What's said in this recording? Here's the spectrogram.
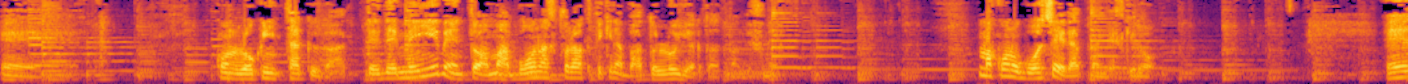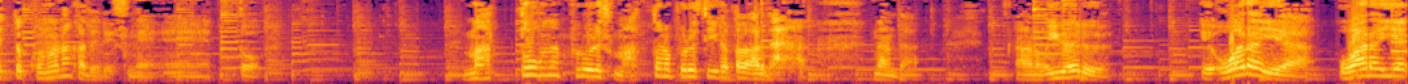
えー、この6人タッグがあって、で、メインイベントはまあ、ボーナストラック的なバトルロイヤルだったんですね。まあ、この5試合だったんですけど、えー、っと、この中でですね、えー、っと、まっとうなプロレス、まっとうなプロレス言い方はあれだな。なんだ。あの、いわゆる、え、お笑いや、お笑いや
